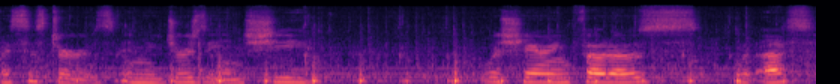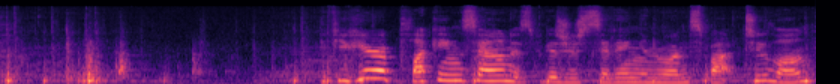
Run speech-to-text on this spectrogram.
My sister is in New Jersey and she was sharing photos with us. If you hear a plucking sound, it's because you're sitting in one spot too long.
